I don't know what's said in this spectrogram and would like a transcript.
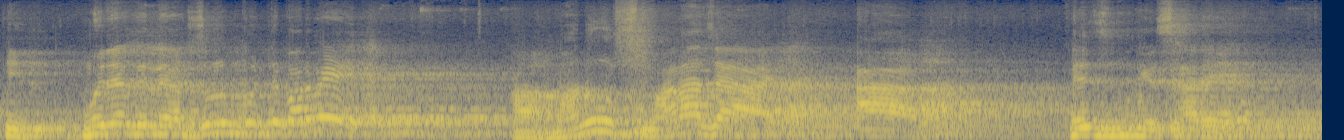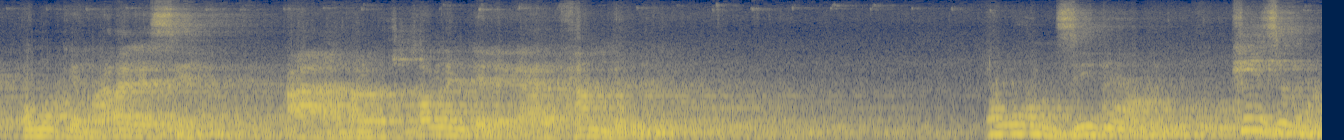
কি? ময়রা গেলে আর জুলুম করতে পারবে? হ্যাঁ মানুষ মারা যায় আর ফেসবুকে ছাড়ে, অমুকে মারা গেছে আর মানুষ কমেন্টে আর আলহামদুলিল্লাহ এমন জীবন, কি জীবন?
